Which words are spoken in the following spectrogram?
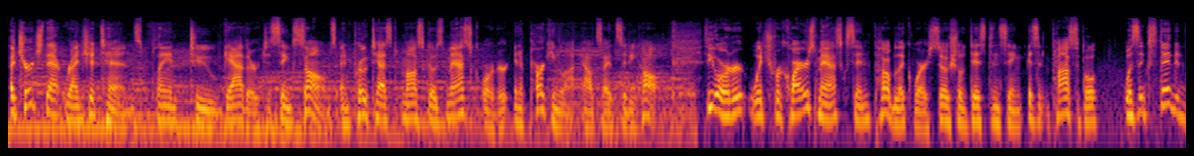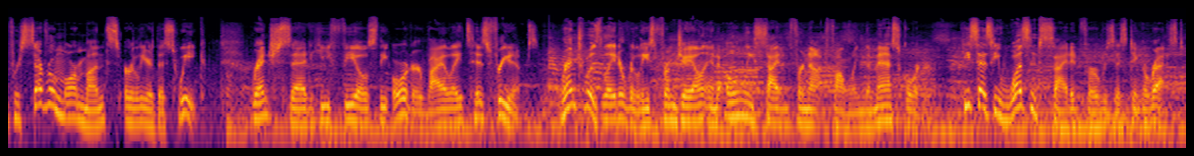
A church that Rench attends planned to gather to sing psalms and protest Moscow's mask order in a parking lot outside City Hall. The order, which requires masks in public where social distancing isn't possible, was extended for several more months earlier this week. Rench said he feels the order violates his freedoms. Rench was later released from jail and only cited for not following the mask order. He says he wasn't cited for resisting arrest.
